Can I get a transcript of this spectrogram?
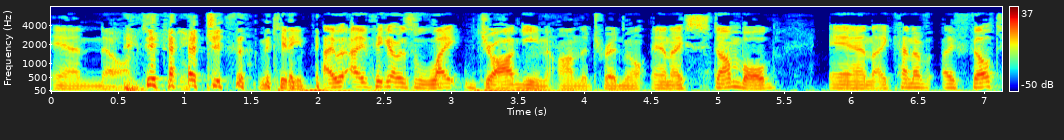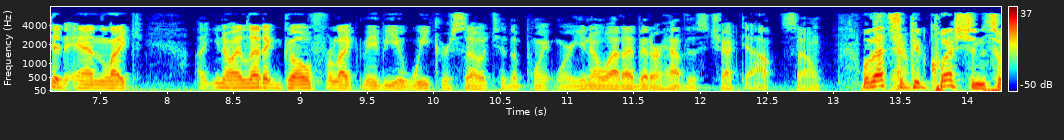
and no, I'm just kidding. I'm kidding. I, I think I was light jogging on the treadmill, and I stumbled, and I kind of I felt it, and like. uh, You know, I let it go for like maybe a week or so to the point where you know what, I better have this checked out. So, Well, that's a good question. So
